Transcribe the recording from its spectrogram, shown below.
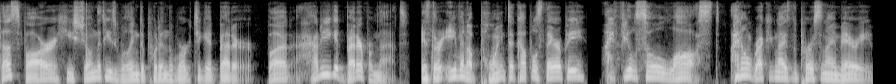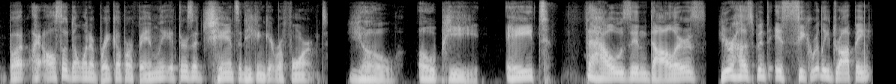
Thus far, he's shown that he's willing to put in the work to get better, but how do you get better from that? Is there even a point to couples therapy? I feel so lost. I don't recognize the person I married, but I also don't want to break up our family if there's a chance that he can get reformed. Yo, OP, $8,000? Your husband is secretly dropping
